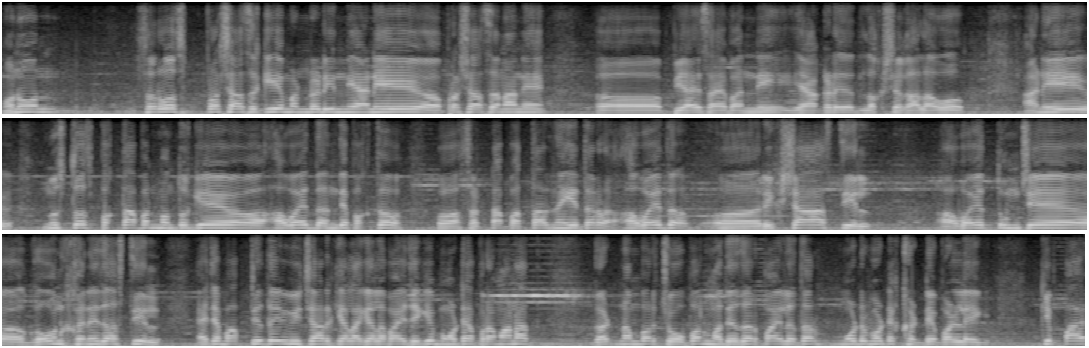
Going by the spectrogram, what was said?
म्हणून सर्वच प्रशासकीय मंडळींनी आणि प्रशासनाने पी आय साहेबांनी याकडे लक्ष घालावं. आणि नुसतंच फक्त आपण म्हणतो की अवैध धंदे फक्त अ, सट्टापत्ता नाही तर अवैध रिक्षा असतील अवैध तुमचे गौण खनिज असतील याच्या बाबतीतही विचार केला गेला पाहिजे की मोठ्या प्रमाणात गट नंबर चौपन्नमध्ये जर पाहिलं तर मोठे मोठे खड्डे पडले की पाय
